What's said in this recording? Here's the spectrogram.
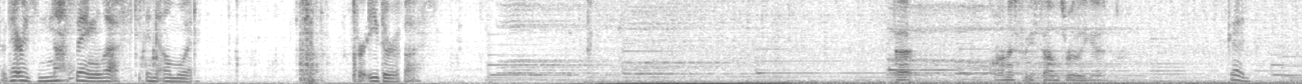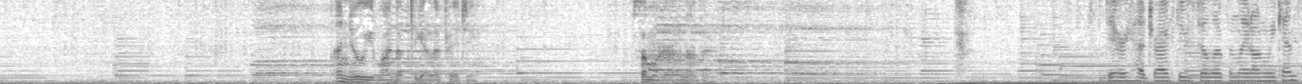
There is nothing left in Elmwood for either of us. That honestly sounds really good. Good. I knew we'd wind up together, Paigey. Somewhere or another. Dairy Hut drive through still open late on weekends?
